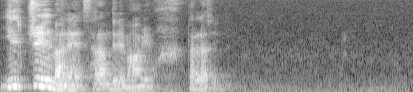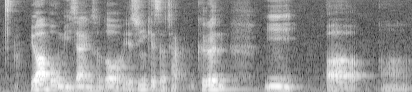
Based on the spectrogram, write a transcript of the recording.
일주일 만에 사람들의 마음이 확 달라져 있는. 요한복음 2장에서도 예수님께서 자, 그런 이 어, 어,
